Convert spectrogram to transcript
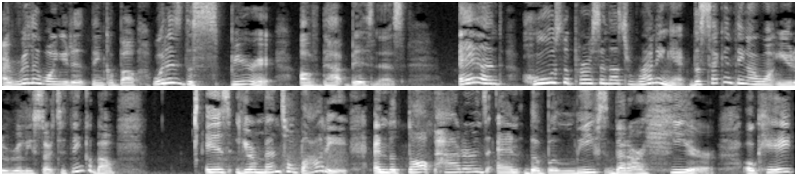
I really want you to think about what is the spirit of that business and who's the person that's running it. The second thing I want you to really start to think about is your mental body and the thought patterns and the beliefs that are here. Okay.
